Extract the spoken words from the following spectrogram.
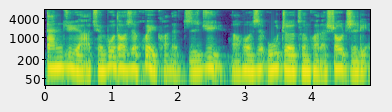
单据啊，全部都是汇款的直据啊，或者是无折存款的收执联，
